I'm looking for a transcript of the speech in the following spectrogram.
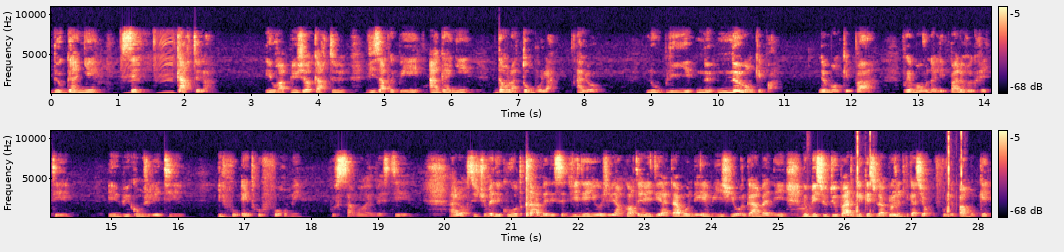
de gagner cette carte-là. Il y aura plusieurs cartes Visa prépayées à gagner dans la tombola. Alors, n'oubliez, ne, ne manquez pas. Ne manquez pas. Vraiment, vous n'allez pas le regretter. Et oui, comme je l'ai dit, il faut être formé pour savoir investir. Alors, si tu me découvres au travers cette vidéo, je vais encore t'inviter à t'abonner. Oui, je suis Olga Ambani. N'oublie surtout pas de cliquer sur la cloche de notification pour ne pas manquer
